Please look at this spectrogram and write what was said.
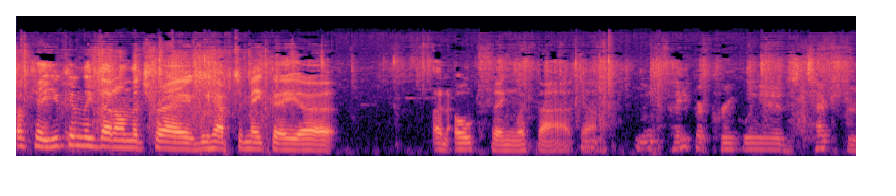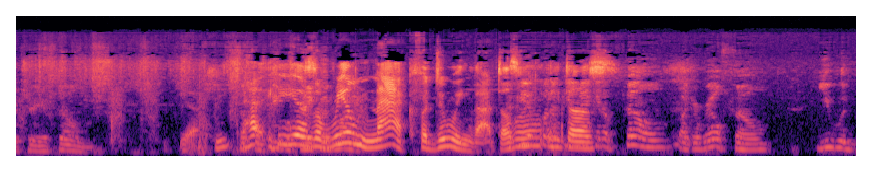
Okay, you can leave that on the tray. We have to make a uh, an oat thing with that. Yeah. Little paper crinkling adds texture to your films. Yeah, he ha, he has a real money. knack for doing that, doesn't he? He if does. A film like a real film, you would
